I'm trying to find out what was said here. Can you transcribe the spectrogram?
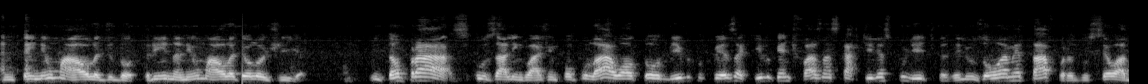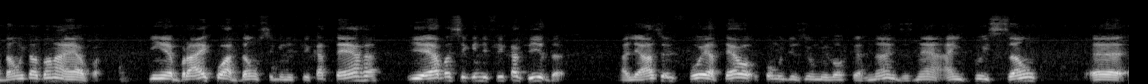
não tem nenhuma aula de doutrina, nenhuma aula de teologia. Então, para usar a linguagem popular, o autor bíblico fez aquilo que a gente faz nas cartilhas políticas. Ele usou a metáfora do seu Adão e da dona Eva, que em hebraico Adão significa terra e Eva significa vida. Aliás, ele foi até, como dizia o Milor Fernandes, né, a intuição é,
